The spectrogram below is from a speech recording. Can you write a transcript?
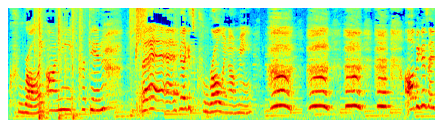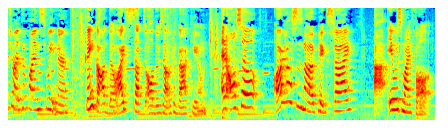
crawling on me. Freaking, I feel like it's crawling on me. all because I tried to find sweetener. Thank God though, I sucked all those out with a vacuum. And also, our house is not a pigsty. Uh, it was my fault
